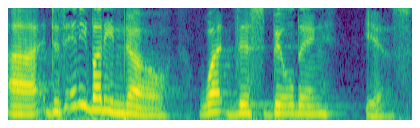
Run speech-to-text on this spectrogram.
Uh, does anybody know what this building is?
